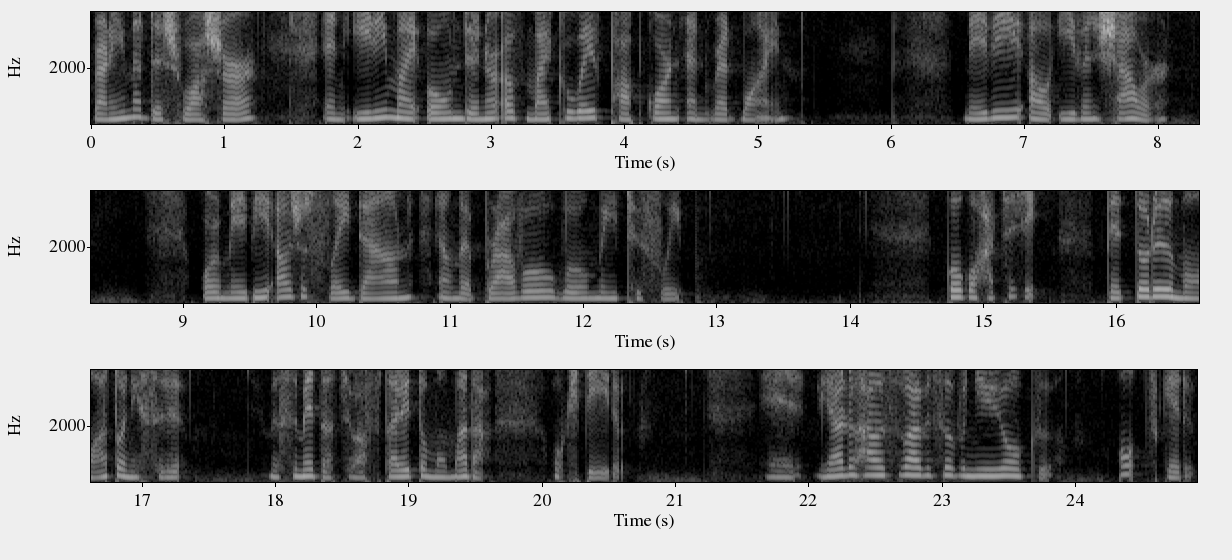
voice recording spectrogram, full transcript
running the dishwasher, and eating my own dinner of microwave popcorn and red wine. Maybe I'll even shower. Or maybe I'll just lay down and let Bravo lull me to sleep. 午後8時、ベッドルームを後にする。娘たちは2人ともまだ起きている。えー、リアルハウスワイブズ・オブ・ニューヨークをつける。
